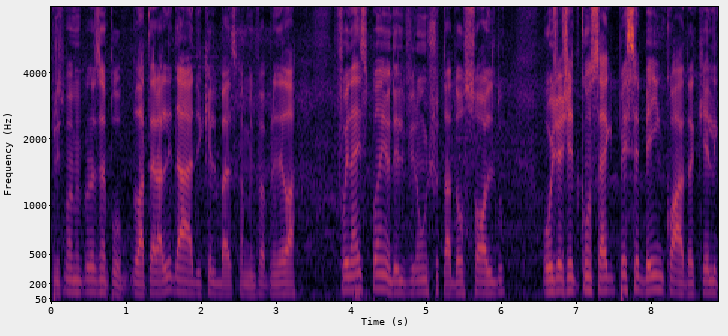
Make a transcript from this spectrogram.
principalmente, por exemplo, lateralidade, que ele basicamente foi aprender lá. Foi na Espanha, onde ele virou um chutador sólido. Hoje a gente consegue perceber em quadra que ele,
